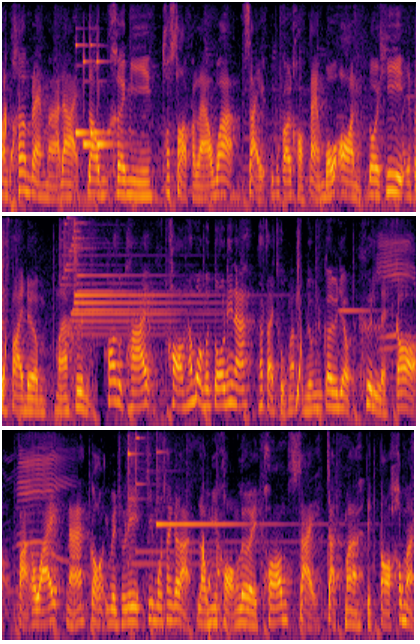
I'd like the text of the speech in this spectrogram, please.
มันเพิ่มแรงม้าได้ เราเคยมีทดสอบกันแล้วว่าใส่อุปกรณ์ของแต่งโบออน โดยที่จะเป็นไฟล์เดิมมาขึ้น ข้อสุดท้ายของทั้งหมดบนโต๊ะนี่นะ ถ้าใส่ถุงอะผมยกนิ้วก้อยเดียวขึ้นเลยก็ฝากเอาไว้นะกรอง eventually ที่ motion กระดาษเรามีของเลย พร้อมใส่จัดมาติดต่อเข้ามา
